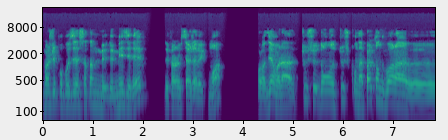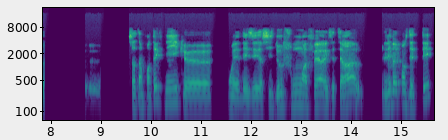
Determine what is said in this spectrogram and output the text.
moi je vais proposer à certains de mes, de mes élèves de faire le stage avec moi pour leur dire voilà tout ce dont tout ce qu'on n'a pas le temps de voir là, certains points techniques, euh, y a des exercices de fond à faire, etc. Les vacances d'été,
